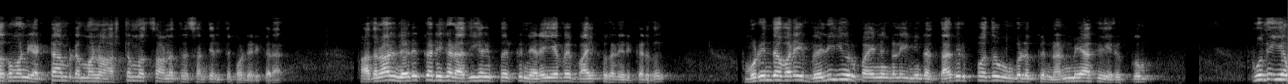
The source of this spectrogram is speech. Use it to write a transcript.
பகவான் எட்டாம் இடமான அஷ்டமஸ்தானத்தில் சஞ்சரித்து கொண்டிருக்கிறார். அதனால் நெருக்கடிகள் அதிகரிப்பதற்கு நிறையவே வாய்ப்புகள் இருக்கிறது. முடிந்தவரை வெளியூர் பயணங்களை நீங்கள் தவிர்ப்பது உங்களுக்கு நன்மையாக இருக்கும். புதிய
